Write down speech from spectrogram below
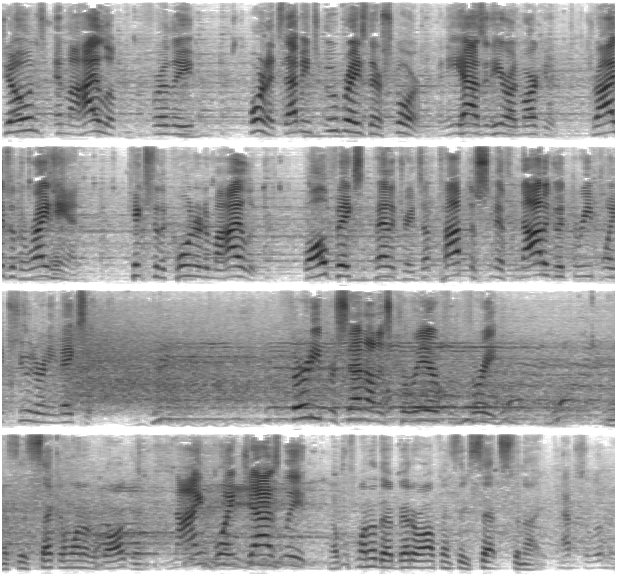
Jones, and Mykhailiuk for the Hornets. That means Oubre's their score, and he has it here on Markkanen. Drives with the right hand, kicks to the corner to Mykhailiuk. Ball fakes and penetrates. Up top to Smith. Not a good three point shooter, and he makes it. 30% on his career from three. And it's his second one of the ball game. Nine point Jazz lead. That was one of their better offensive sets tonight. Absolutely.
